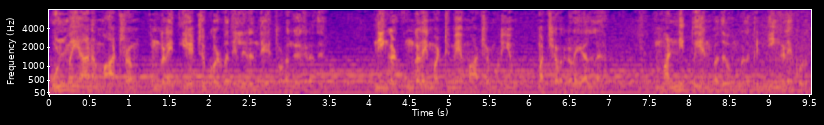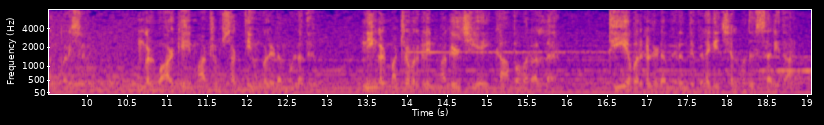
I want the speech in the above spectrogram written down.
உண்மையான மாற்றம் உங்களை ஏற்றுக்கொள்வதிலிருந்தே தொடங்குகிறது. நீங்கள் உங்களை மட்டுமே மாற்ற முடியும் மற்றவர்களை அல்ல. மன்னிப்பு என்பது உங்களுக்கு நீங்களே கொடுக்கும் பரிசு. உங்கள் வாழ்க்கையை மாற்றும் சக்தி உங்களிடம் உள்ளது. நீங்கள் மற்றவர்களின் மகிழ்ச்சியை காப்பவர் அல்ல. தீயவர்களிடமிருந்து விலகிச் செல்வது சரிதான்.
